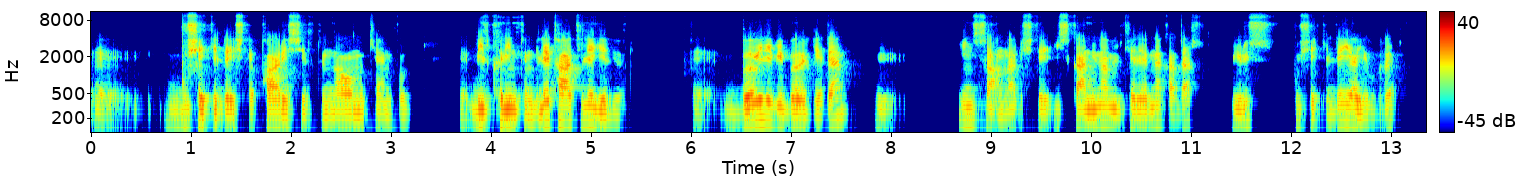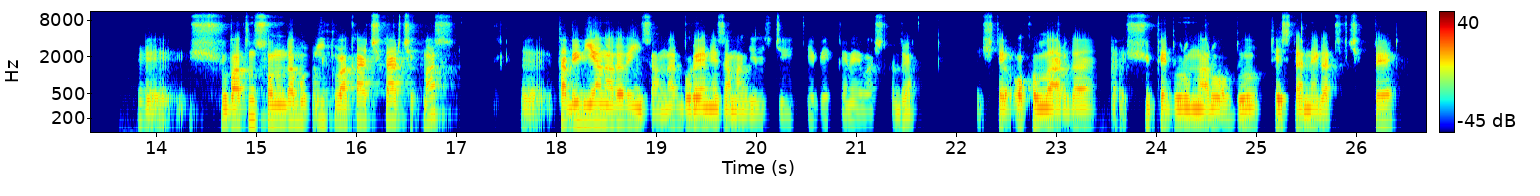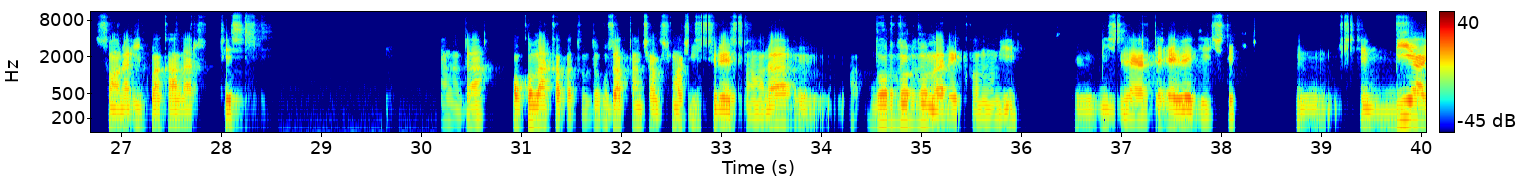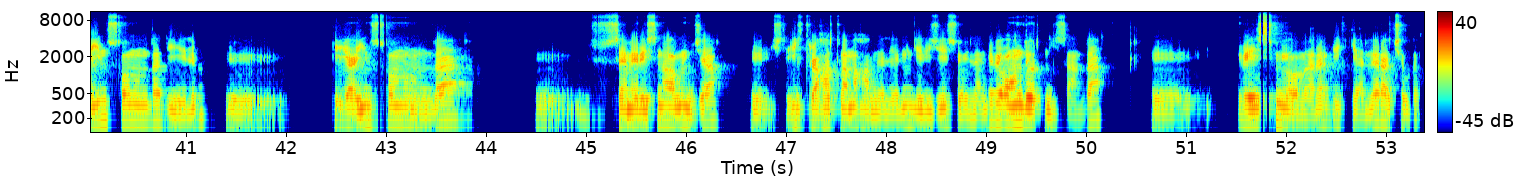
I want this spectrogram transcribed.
E, bu şekilde işte Paris Hilton, Naomi Campbell, e, Bill Clinton bile tatile geliyor. E, böyle bir bölgeden e, insanlar işte İskandinav ülkelerine kadar virüs bu şekilde yayıldı. E, Şubat'ın sonunda bu ilk vaka çıkar çıkmaz e, tabii Viyana'da da insanlar buraya ne zaman gelecek diye beklemeye başladı. İşte okullarda şüphe durumları oldu. Testler negatif çıktı. Sonra ilk vakalar test Viyana'da okullar kapatıldı. Uzaktan çalışma. Bir süre sonra e, durdurdular ekonomiyi. E, bizler de eve geçtik. E, işte bir ayın sonunda diyelim e, bir ayın sonunda e, semeresini alınca işte ilk rahatlama hamlelerinin geleceği söylendi ve 14 Nisan'da resmi olarak ilk yerler açıldı.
